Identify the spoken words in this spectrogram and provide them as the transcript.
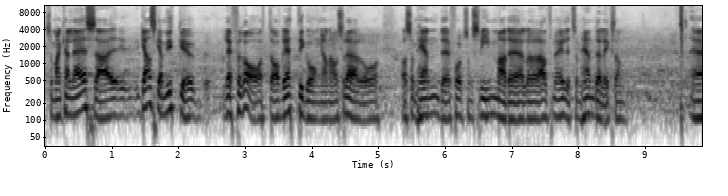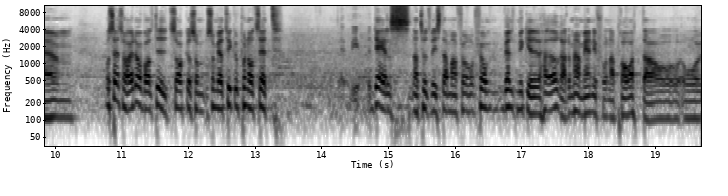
Så man kan läsa ganska mycket referat av rättegångarna och sådär vad som hände, folk som svimmade eller allt möjligt som hände liksom. Um, och sen så har jag då valt ut saker som, som jag tycker på något sätt dels naturligtvis där man får, får väldigt mycket höra de här människorna prata och, och,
